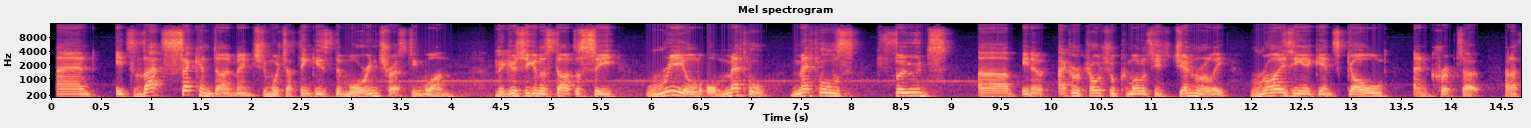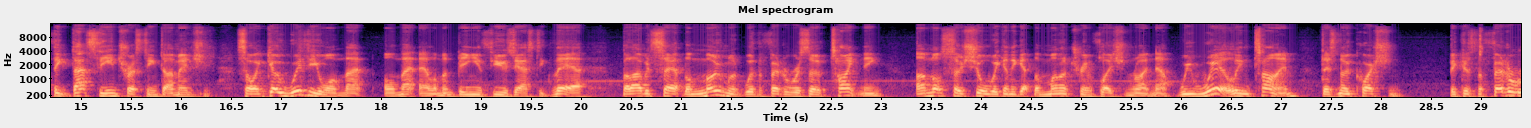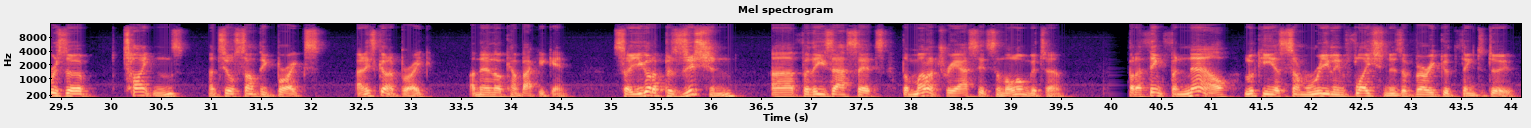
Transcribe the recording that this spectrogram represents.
And it's that second dimension which I think is the more interesting one because mm-hmm. you're going to start to see real or metal metals, foods, uh, you know, agricultural commodities generally rising against gold and crypto. And I think that's the interesting dimension. So I go with you on that on that element, being enthusiastic there. But I would say at the moment with the Federal Reserve tightening, I'm not so sure we're going to get the monetary inflation right now. We will in time, there's no question, because the Federal Reserve tightens until something breaks. And it's going to break, and then they'll come back again. So you've got to position uh, for these assets, the monetary assets in the longer term. But I think for now, looking at some real inflation is a very good thing to do.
